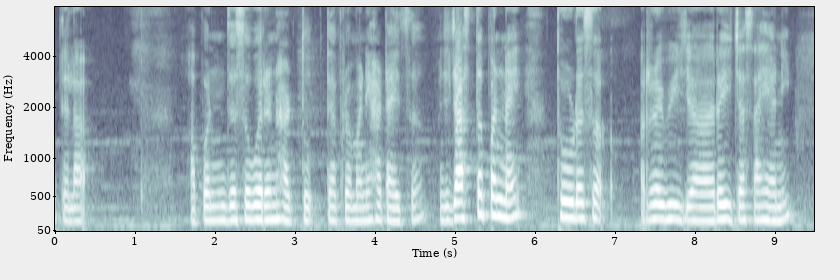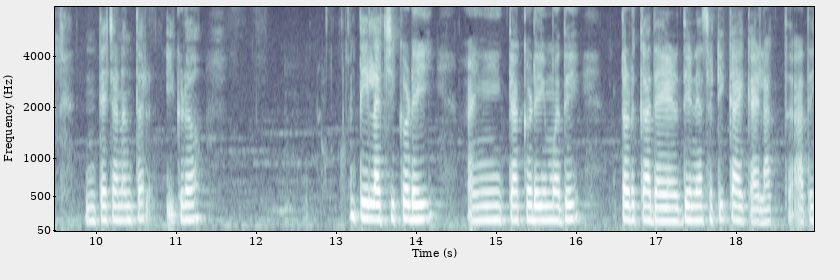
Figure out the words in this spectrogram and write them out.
त्याला आपण जसं वरण हाटतो त्याप्रमाणे हाटायचं. म्हणजे जास्त पण नाही थोडंसं रवी रईच्या साह्याने. त्याच्यानंतर इकडं तेलाची कढई आणि त्या कढईमध्ये तडका द्या देण्यासाठी काय काय लागतं. आता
